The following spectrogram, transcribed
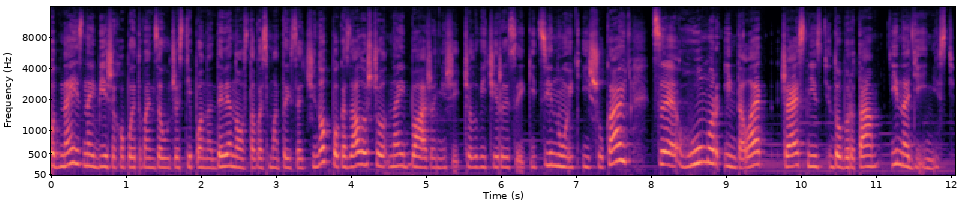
Одне із найбільших опитувань за участі понад 98 тисяч жінок показало, що найбажаніші чоловічі риси, які цінують і шукають, це гумор, інтелект, чесність, доброта і надійність.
